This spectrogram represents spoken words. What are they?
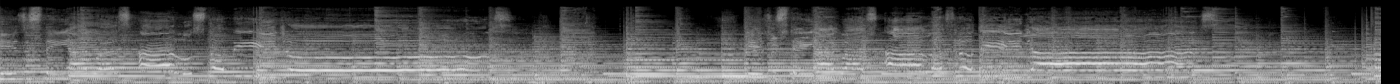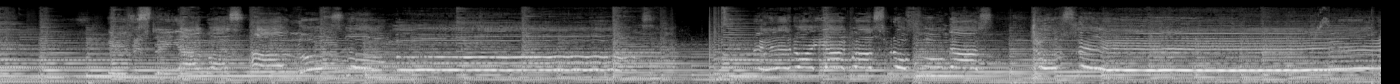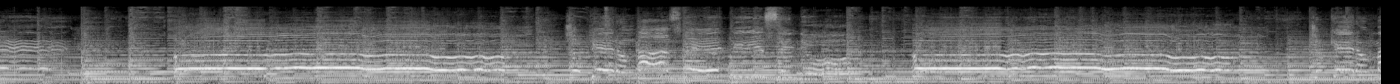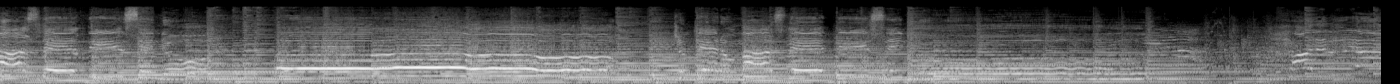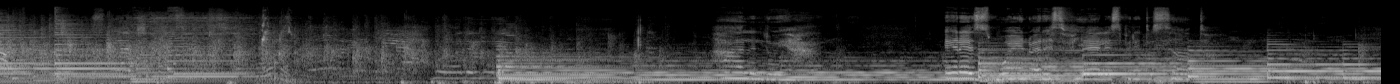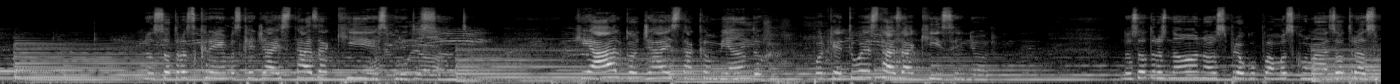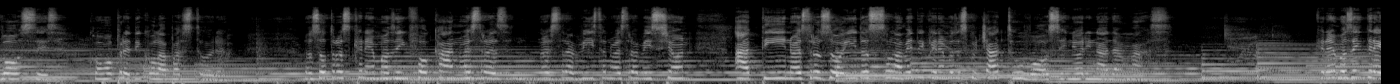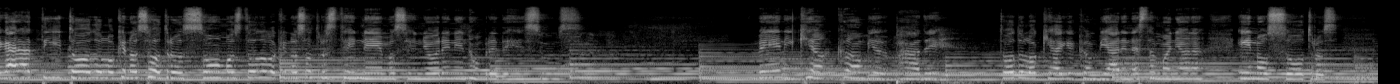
is preocupamos com as outras vozes, como predicou a pastora. Nosotros queremos enfocar nuestras, nuestra vista, nuestra visión a ti, nuestros oídos solamente queremos escuchar tu voz, Señor, y nada más. Queremos entregar a ti todo lo que nosotros somos, todo lo que nosotros tenemos, Señor, en el nombre de Jesús. Ven que cambie, Padre, todo lo que hay que cambiar en esta mañana en nosotros,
